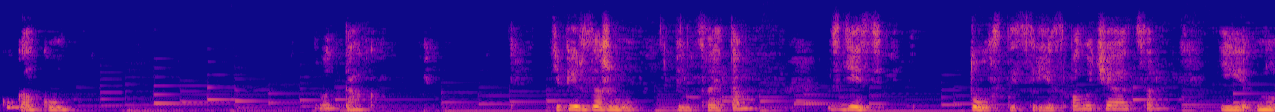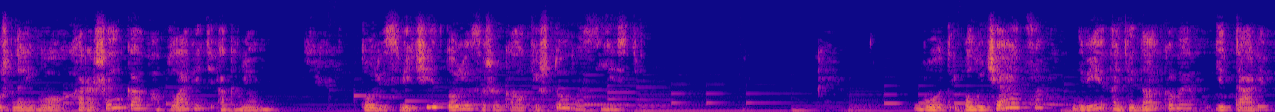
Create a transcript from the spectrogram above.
к уголку. Вот так. Теперь зажму пинцетом. Здесь толстый срез получается. И нужно его хорошенько оплавить огнем. То ли свечи, то ли зажигалки, что у вас есть. Вот, и получается две одинаковые детали.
